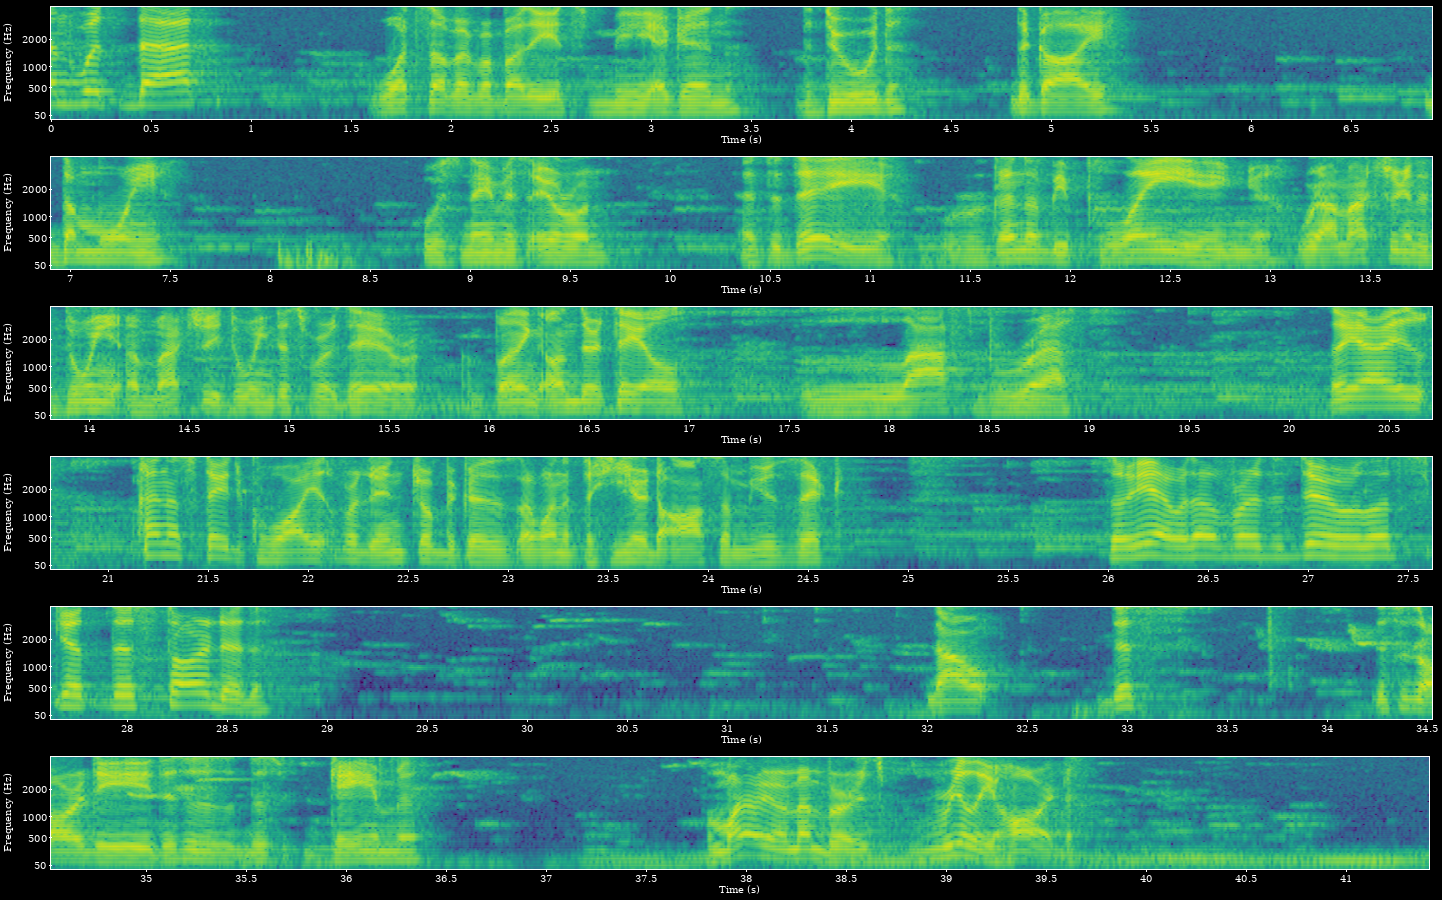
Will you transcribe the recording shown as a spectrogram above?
And with that, what's up everybody? It's me again, the dude, the guy, the moy, whose name is Aaron. And today we're gonna be playing. Where I'm actually gonna doing. I'm actually doing this for there. I'm playing Undertale, Last Breath. So yeah, I kind of stayed quiet for the intro because I wanted to hear the awesome music. So yeah, without further ado, let's get this started. Now, this this is already this is this game. From what I remember, it's really hard.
